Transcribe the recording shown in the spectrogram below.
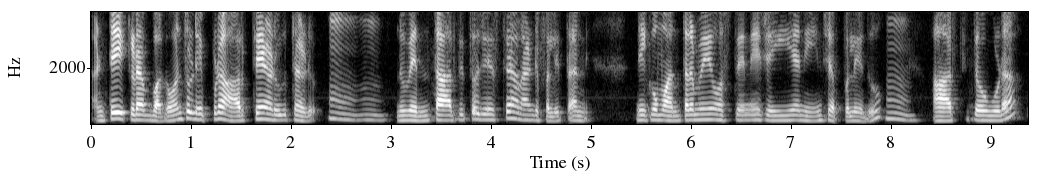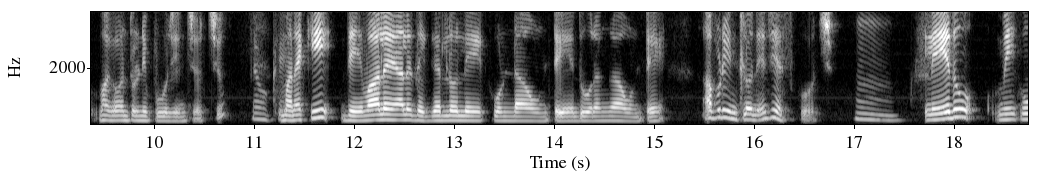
అంటే ఇక్కడ భగవంతుడు ఎప్పుడు ఆర్తే అడుగుతాడు. నువ్వు ఎంత ఆర్తితో చేస్తే అలాంటి ఫలితాన్ని. నీకు మంత్రమే వస్తేనే చెయ్యి అని ఏం చెప్పలేదు. ఆర్తితో కూడా భగవంతుడిని పూజించవచ్చు మనకి దేవాలయాలు దగ్గరలో లేకుండా ఉంటే దూరంగా ఉంటే అప్పుడు ఇంట్లోనే చేసుకోవచ్చు. లేదు మీకు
